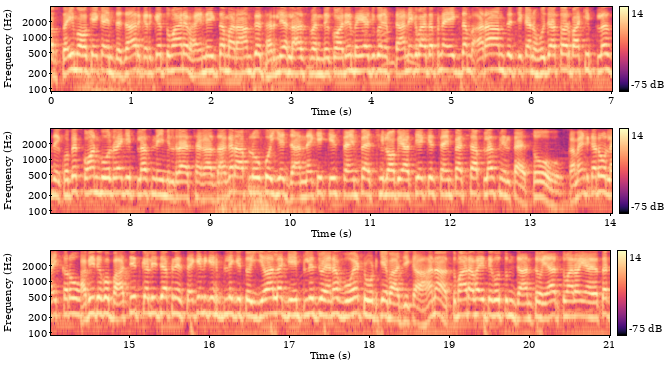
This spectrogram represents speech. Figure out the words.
अब सही मौके का इंतज़ार करके तुम्हारे भाई ने एकदम आराम से धर लिया लास्ट बंदे को। और इन भैया जी को निपटाने के बाद अपना एकदम आराम से चिकन हो जाता है और बाकी प्लस देखो भाई कौन बोल रहा है कि प्लस नहीं मिल रहा है अच्छा खासा। अगर आप लोगों को ये जानना है कि किस टाइम पे अच्छी लॉबी आती है, किस टाइम पे अच्छा प्लस मिलता है तो कमेंट करो लाइक करो। अभी देखो बातचीत कर लीजिए अपने सेकंड गेम प्ले की तो ये वाला गेम प्ले जो है ना, वो है टोटकेबाजी का, है ना? तुम्हारा भाई देखो, तुम जानते हो यार, तुम्हारा भाई आ जाता है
